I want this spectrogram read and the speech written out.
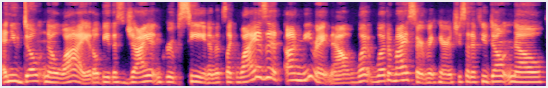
and you don't know why. It'll be this giant group scene, and it's like, why is it on me right now? What what am I serving here? And she said, if you don't know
